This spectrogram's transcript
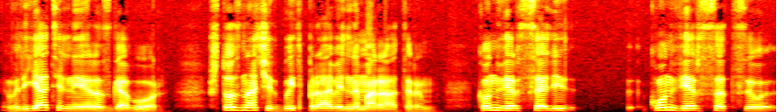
влиятельный разговор. Что значит быть правильным оратором? Конверсали... Конверсацион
